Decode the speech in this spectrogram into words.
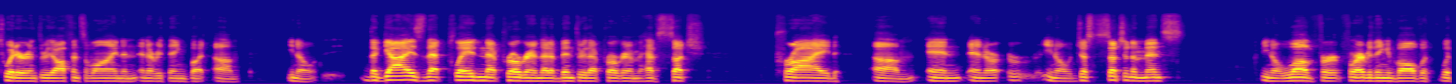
Twitter and through the offensive line and, and everything. But um, you know, the guys that played in that program that have been through that program have such pride um, and and are you know just such an immense you know love for for everything involved with with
